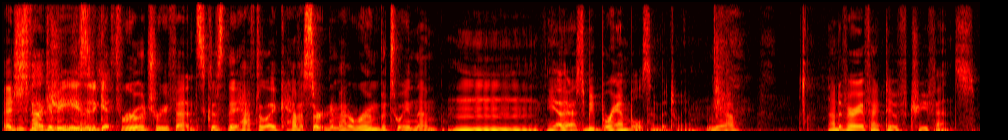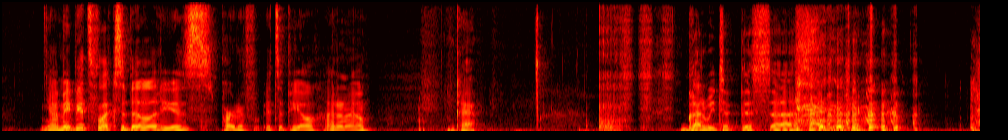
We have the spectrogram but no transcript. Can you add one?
I just feel like it'd be easy to get through a tree fence because they have to like have a certain amount of room between them. yeah. There has to be brambles in between. Yeah, Not a very effective tree fence. yeah. Maybe its flexibility is part of its appeal. I don't know. Okay. Glad we took this uh, side road here.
